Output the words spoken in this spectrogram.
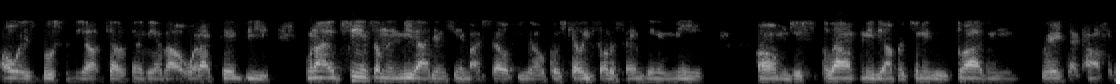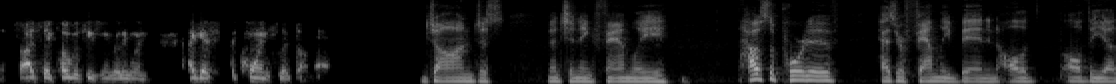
always boosting me up, telling me about what I could be. When I had seen something in me that I didn't see in myself, you know, Coach Kelly saw the same thing in me, um, just allowing me the opportunity to thrive and create that confidence. So I'd say COVID season really when I guess the coin flipped on that. John, just mentioning family, how supportive has your family been in all of all the uh,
